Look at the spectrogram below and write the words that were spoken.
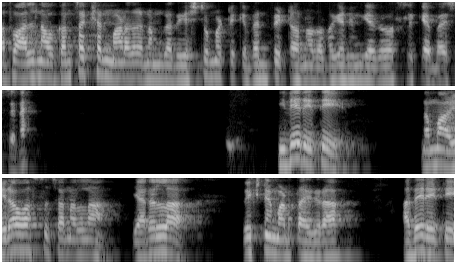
ಅಥವಾ ಅಲ್ಲಿ ನಾವು ಕನ್ಸ್ಟ್ರಕ್ಷನ್ ಮಾಡಿದ್ರೆ ನಮ್ಗೆ ಅದು ಎಷ್ಟು ಮಟ್ಟಿಗೆ ಬೆನಿಫಿಟ್ ಅನ್ನೋದ್ರ ಬಗ್ಗೆ ನಿಮಗೆ ವಿವರಿಸಲಿಕ್ಕೆ ಬಯಸ್ತೇನೆ. ಇದೇ ರೀತಿ ನಮ್ಮ ಇರೋವಾಸ್ತು ಚಾನಲ್ನ ಯಾರೆಲ್ಲ ವೀಕ್ಷಣೆ ಮಾಡ್ತಾ ಇದ್ದೀರಾ? ಅದೇ ರೀತಿ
